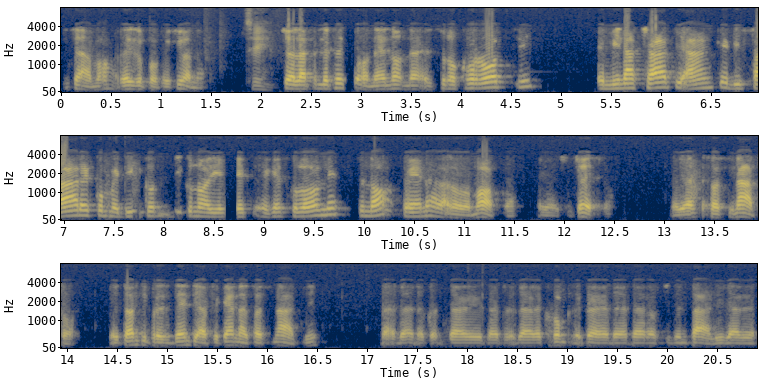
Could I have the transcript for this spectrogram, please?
diciamo, reso professione. Sì. Cioè la, le persone non, sono corrotti e minacciati anche di fare come dicono, dicono gli ex coloni, se no pena la loro morte. È successo. Ha assassinato. E tanti presidenti africani assassinati dalle occidentali, dalle,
